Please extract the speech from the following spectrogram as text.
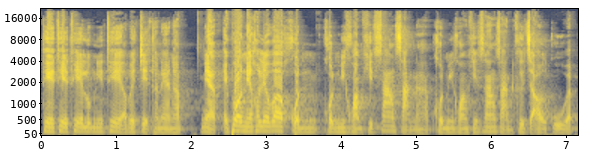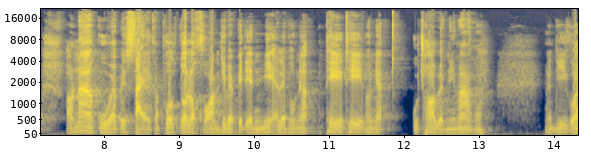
เทเทเทรูปนี้เทเอาไปเจ็ดคะแนนครับ เนี่ยไอ้พวกเนี้ยเขาเรียกว่าคนคนมีความคิดสร้างสรรค์นะครับ คนมีความคิดสร้างสรรค์คือจะเอากูแบบ เอาหน้ากูแบบไปใส่กับพวกตัวละครที่แบบเป็นเอนมีอะไรพวกเนี้ย เท่เท่พวกเนี้ย กูชอบแบบนี้มากนะ นะดีกว่า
